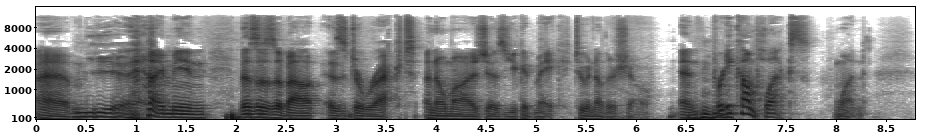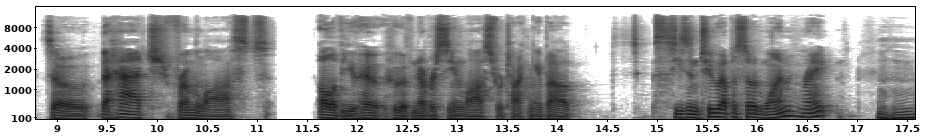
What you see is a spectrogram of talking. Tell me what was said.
Um, Yeah. I mean, this is about as direct an homage as you could make to another show, and pretty complex one. So, The Hatch from Lost. All of you who who have never seen Lost, we're talking about season two, episode one, right? Mm-hmm.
